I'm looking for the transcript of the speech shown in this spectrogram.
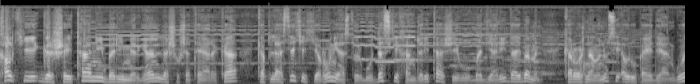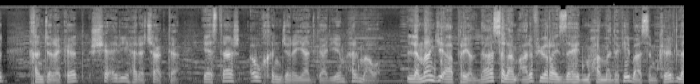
خەڵکی گرشەیتانی بەری مێرگان لە شوشە تیارەکە کە پلاستێکێکی ڕوونی ئەستور بوو دەستکی خەنجەری تاشی بوو بە دیاری دایبە من کە ڕۆژنامەنووسی ئەوروپای دەیان گوت خەنجەرەکەت شعری هەرە چاکتە ئێستاش ئەو خنجەرە یادگاریم هەرماوە لە مانگی ئاپریلدا سەسلام عرف وێڕای زاهید محەممەدەکەی باسم کرد لە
